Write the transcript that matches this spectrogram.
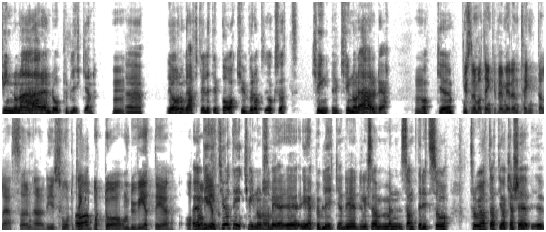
kvinnorna är ändå publiken. Mm. Eh, Jag har nog haft det lite i bakhuvudet också, att kvin, kvinnor är det. Mm. Och, eh, Just det, när man tänker, vem är den tänkta läsaren här? Det är svårt att Ja. tänka bort då om du vet det. Och Ja, jag vet ju att det är kvinnor Ja. som är, är, är publiken. Det, det liksom, men samtidigt så tror jag inte att jag kanske eh,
